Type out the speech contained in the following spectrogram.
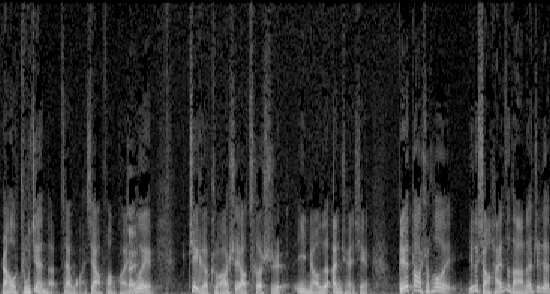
然后逐渐的再往下放宽，因为这个主要是要测试疫苗的安全性。别到时候一个小孩子打了这个，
